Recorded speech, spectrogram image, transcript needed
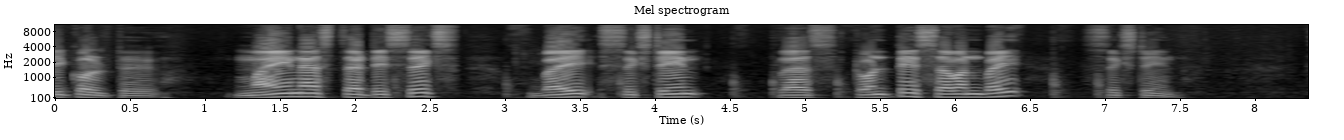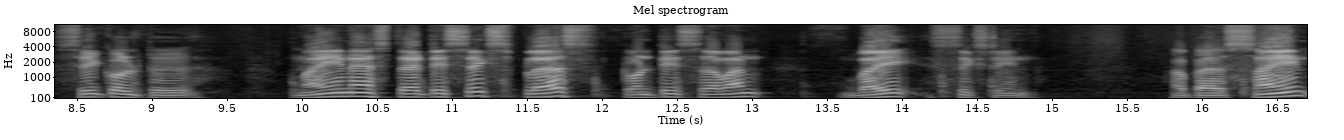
equal to minus thirty six by sixteen plus twenty seven by sixteen is equal to minus thirty six plus twenty seven by sixteen அப்போ sine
